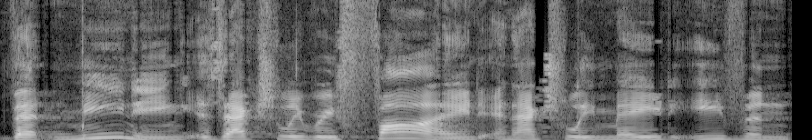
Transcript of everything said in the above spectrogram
that meaning is actually refined and actually made even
